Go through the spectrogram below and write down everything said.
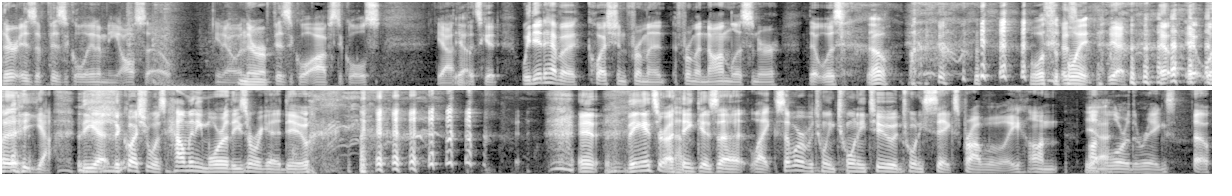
there is a physical enemy also, you know, and mm-hmm. there are physical obstacles. Yeah, yeah, that's good. We did have a question from a from a non-listener that was oh. What's the point? Yeah it, it, was yeah. The uh, the question was how many more of these are we going to do? And the answer i think is uh like somewhere between 22 and 26 probably on yeah. on the lord of the rings so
